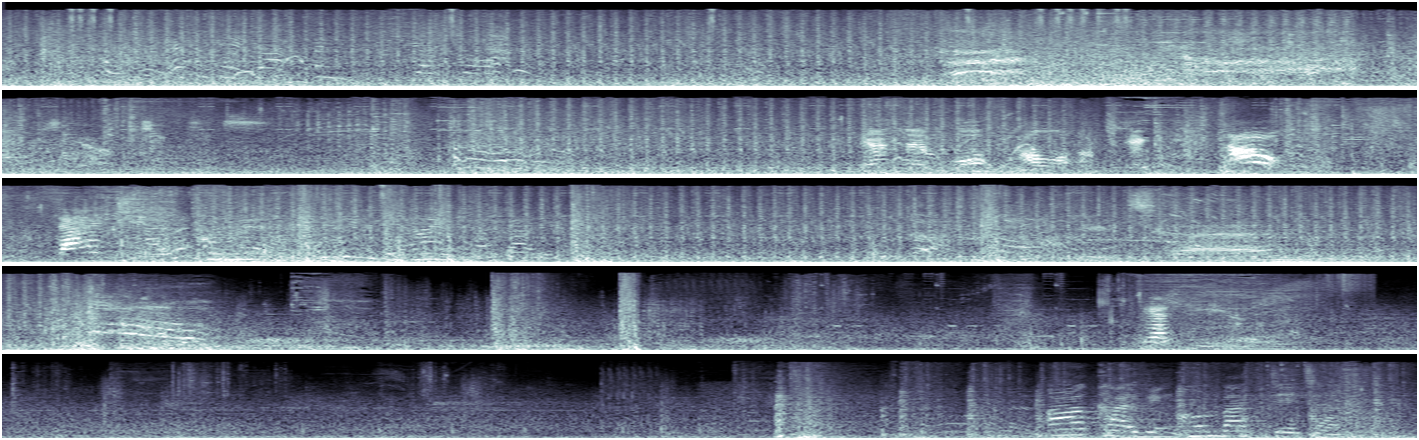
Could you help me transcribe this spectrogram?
our objective now! Get here. Archiving combat data.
